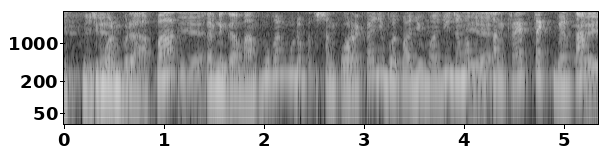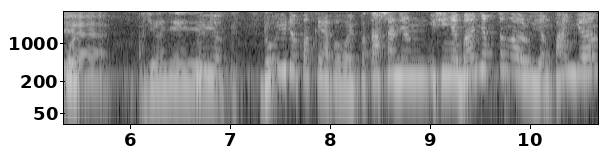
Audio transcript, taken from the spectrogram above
cuman berapa Iya. karena nggak mampu kan udah petasan korek aja buat maju-majuin sama Iya. petasan kretek biar Oh, takut iya. aja aja aja Iya, doi udah pakai apa, woi? Petasan yang isinya banyak tuh nggak lu, yang panjang.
